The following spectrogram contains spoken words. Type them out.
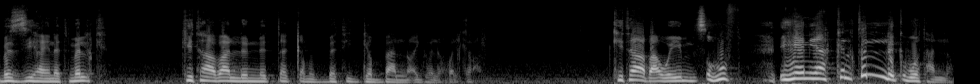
በዚህ አይነት መልክ ኪታባን ልንጠቀምበት ይገባል ነው አዩሀ ልኸል ኪራም ኪታባ ወይም ጽሁፍ ይሄን ያክል ትልቅ ቦታ አለው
